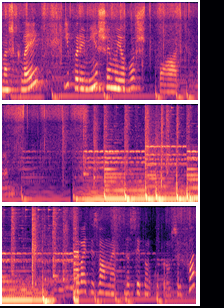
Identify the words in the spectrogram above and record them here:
наш клей і перемішуємо його шпателем. Давайте з вами засипемо купером сульфат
